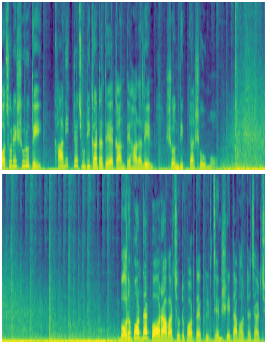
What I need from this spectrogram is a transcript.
বছরের শুরুতেই খানিকটা ছুটি কাটাতে একান্তে হারালেন সন্দীপ্তা সৌম্য। বড় পর্দার পর আবার ছোট পর্দায় ফিরছেন শ্বেতা ভট্টাচার্য।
